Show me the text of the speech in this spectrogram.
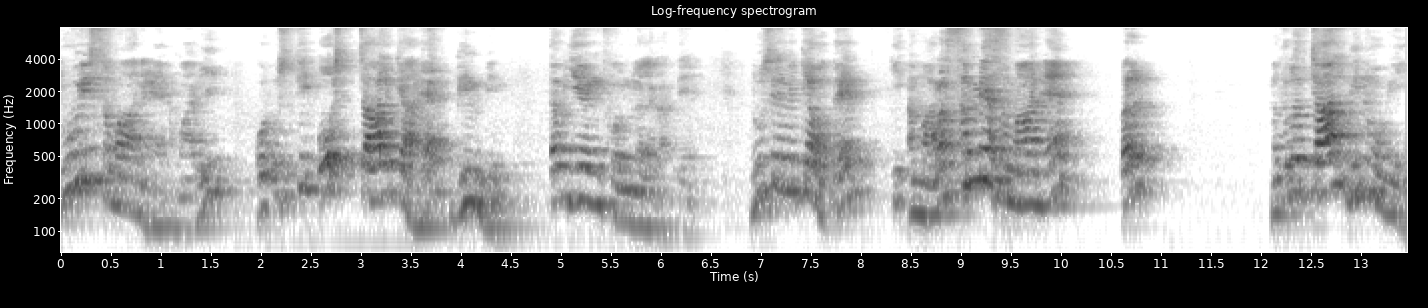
दूरी समान है हमारी और उसकी औस चाल क्या है? भिन्न भिन्न। तब ये हम फॉर्मूला लगाते हैं। दूसरे में क्या होता है कि हमारा समय समान है, पर मतलब चाल भिन्न होगी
